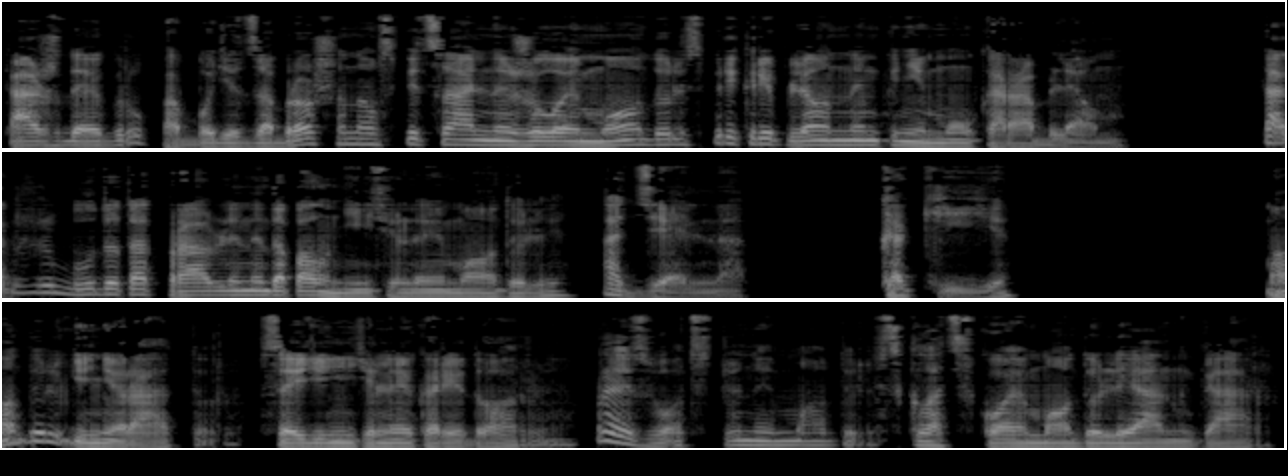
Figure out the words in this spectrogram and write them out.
Каждая группа будет заброшена в специальный жилой модуль с прикрепленным к нему кораблем. Также будут отправлены дополнительные модули отдельно. Какие? Модуль-генератор, соединительные коридоры, производственный модуль, складской модуль и ангар,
